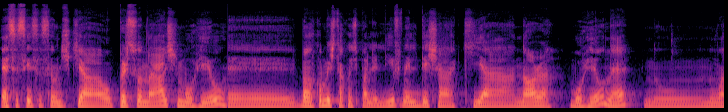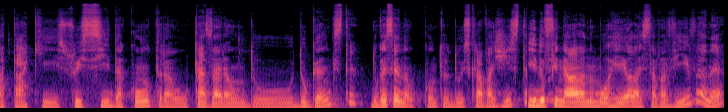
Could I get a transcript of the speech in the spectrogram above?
essa sensação de que a, o personagem morreu. É... Bom, como a gente tá com spoiler livre, né? Ele deixa que a Nora morreu, né? Num, num ataque suicida contra o casarão do, do gangster. Do gangster não, contra o do escravagista. E no final ela não morreu, ela estava viva, né?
